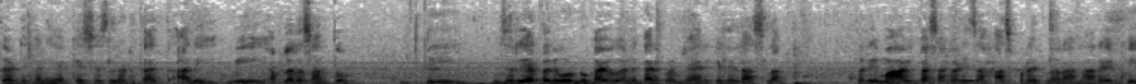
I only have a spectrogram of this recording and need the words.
त्या ठिकाणी या केसेस लढत आहेत आणि मी आपल्याला सांगतो की जरी आता निवडणूक आयोगाने कार्यक्रम जाहीर केलेला असला तरी महाविकास आघाडीचा हाच प्रयत्न राहणार आहे की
